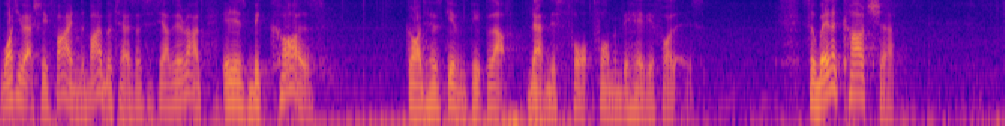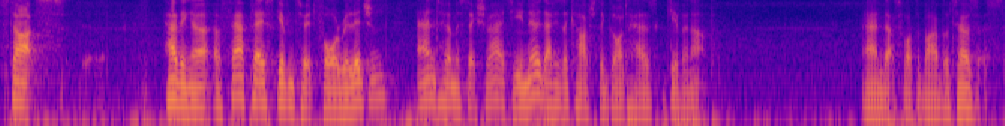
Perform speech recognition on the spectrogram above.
What you actually find, the Bible tells us, is the other way around. It is because God has given people up that this for, form of behavior follows. So when a culture starts having a, a fair place given to it for religion and homosexuality, you know that is a culture that God has given up. And that's what the Bible tells us.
